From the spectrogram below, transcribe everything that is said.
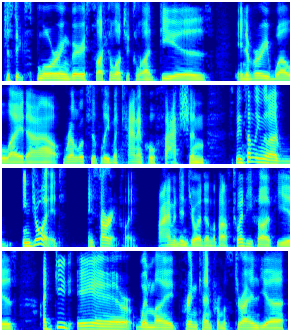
just exploring various psychological ideas in a very well laid out, relatively mechanical fashion. It's been something that I've enjoyed historically. I haven't enjoyed in the past 25 years. I did air when my friend came from Australia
